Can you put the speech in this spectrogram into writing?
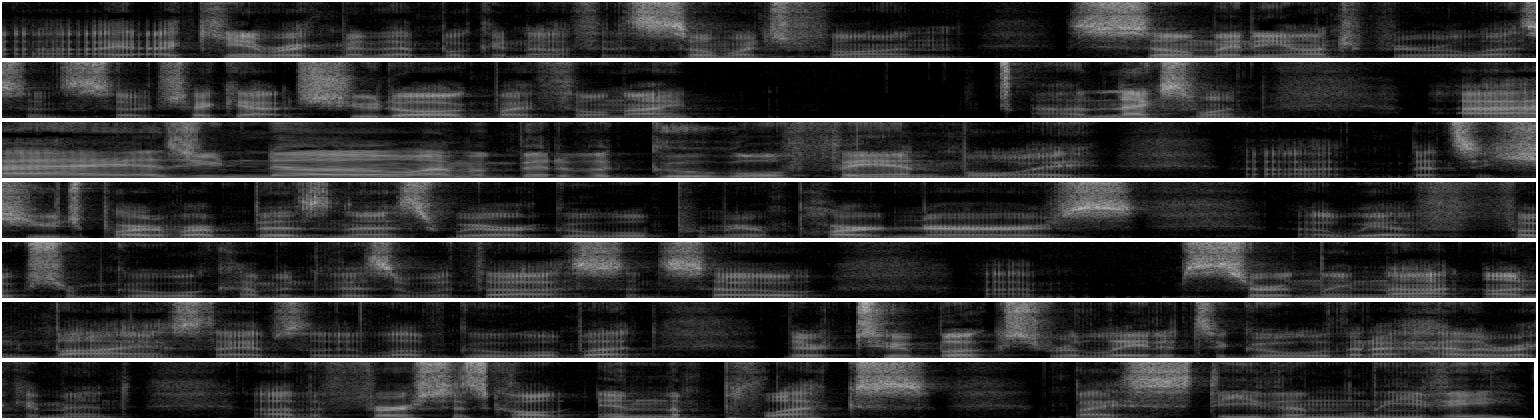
uh, I, I, can't recommend that book enough. It's so much fun, so many entrepreneurial lessons. So check out Shoe Dog by Phil Knight. Uh, next one. I, as you know, I'm a bit of a Google fanboy. Uh, that's a huge part of our business. We are Google Premier Partners. Uh, we have folks from Google come and visit with us, and so um, certainly not unbiased. I absolutely love Google, but there are two books related to Google that I highly recommend. Uh, the first is called In the Plex by Steven Levy.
